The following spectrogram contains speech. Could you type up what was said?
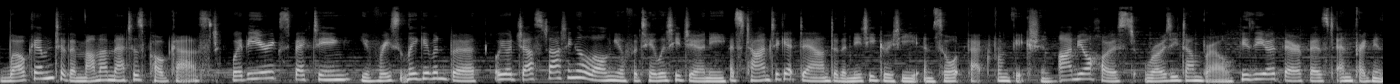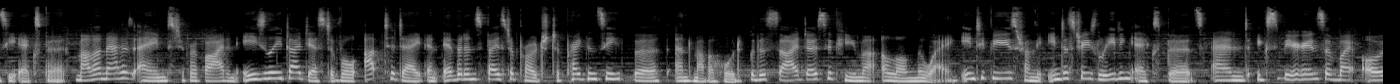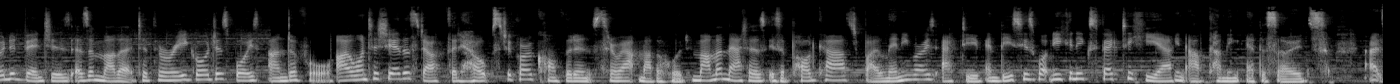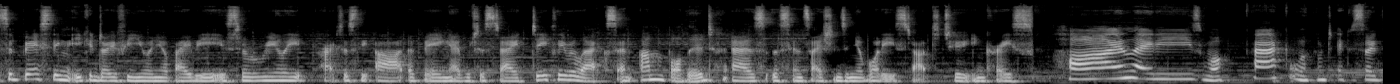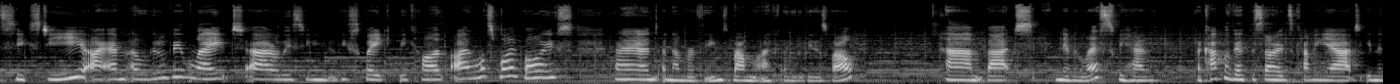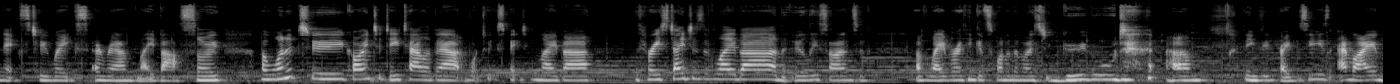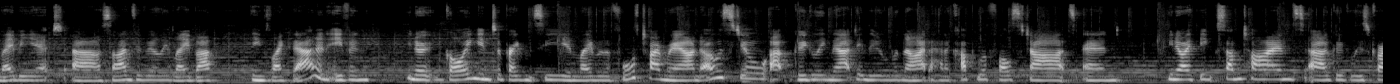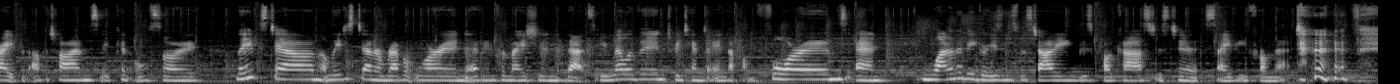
Welcome to the Mama Matters podcast. Whether you're expecting, you've recently given birth, or you're just starting along your fertility journey, it's time to get down to the nitty gritty and sort fact from fiction. I'm your host, Rosie Dumbrell, physiotherapist and pregnancy expert. Mama Matters aims to provide an easily digestible, up to date, and evidence based approach to pregnancy, birth, and motherhood, with a side dose of humour along the way. Interviews from the industry's leading experts and experience of my own adventures as a mother to three gorgeous boys under four. I want to share the stuff that helps to grow confidence throughout motherhood. Mama Matters is a podcast by Lenny Rose Active, and this is what you can expect to hear in upcoming episodes. Uh, it's the best thing that you can do for you and your baby is to really practice the art of being able to stay deeply relaxed and unbothered as the sensations in your body start to increase. Hi, ladies. Welcome back. Welcome to episode 60. I am a little bit late uh, releasing this week because I lost my voice and a number of things, mum life a little bit as well. Um, but nevertheless, we have a couple of episodes coming out in the next two weeks around labour. So I wanted to go into detail about what to expect in labour, the three stages of labour, the early signs of of labour. I think it's one of the most Googled um, things in pregnancy is, am I in labour yet? Uh, signs of early labour, things like that. And even, you know, going into pregnancy and labour the fourth time round, I was still up Googling that in the middle of the night. I had a couple of false starts. And, you know, I think sometimes uh, Google is great, but other times it can also lead us down, lead us down a rabbit warren of information that's irrelevant. We tend to end up on forums and one of the big reasons for starting this podcast is to save you from that.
